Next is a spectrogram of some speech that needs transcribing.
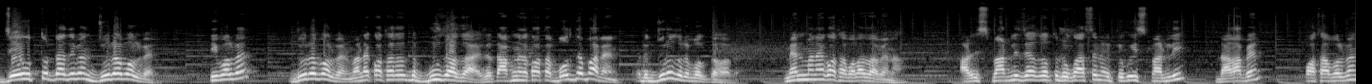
যে উত্তরটা দিবেন জুড়ে বলবেন। কি বলবেন? জুড়ে বলবেন। মানে কথাটা যাতে বোঝা যায়, যাতে আপনার কথা বলতে পারেন, ওটা জুড়ে জুড়ে বলতে হবে। ম্যান মানে কথা বলা যাবে না। আর স্মার্টলি যা যতটুকু আছেন, ওইটুকু স্মার্টলি দাঁড়াবেন। কথা বলবেন,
